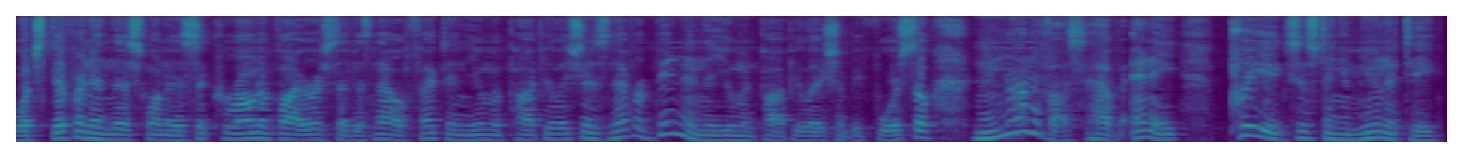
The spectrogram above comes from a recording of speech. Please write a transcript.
What's different in this one is the coronavirus that is now affecting the human population has never been in the human population before, so none of us have any pre-existing immunity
